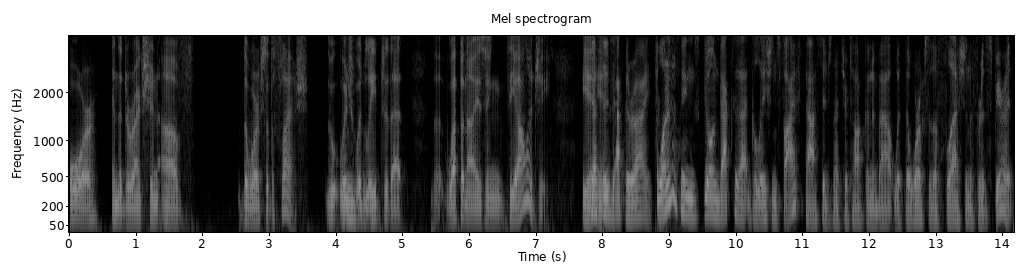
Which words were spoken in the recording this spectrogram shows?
or in the direction of the works of the flesh, which mm-hmm. would lead to that uh, weaponizing theology. That's exactly right. One of the things going back to that Galatians 5 passage that you're talking about with the works of the flesh and the fruit of the spirit,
